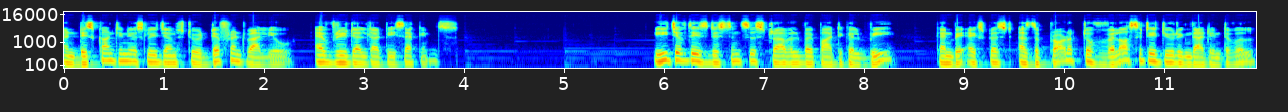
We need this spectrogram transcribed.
and discontinuously jumps to a different value every delta t seconds. Each of these distances traveled by particle B can be expressed as the product of velocity during that interval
